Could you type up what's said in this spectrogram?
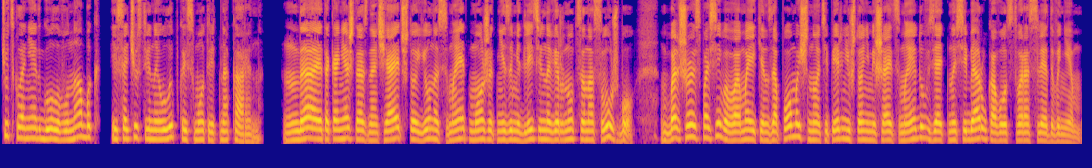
чуть склоняет голову на бок и сочувственной улыбкой смотрит на Карен. Да, это, конечно, означает, что Юнос Мэйд может незамедлительно вернуться на службу. Большое спасибо вам, Эйкин, за помощь, но теперь ничто не мешает Смейду взять на себя руководство расследованием.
